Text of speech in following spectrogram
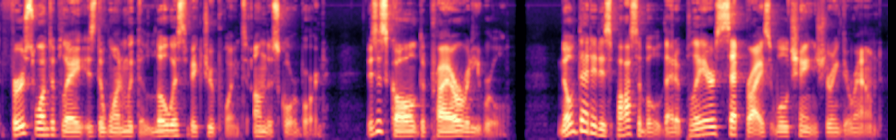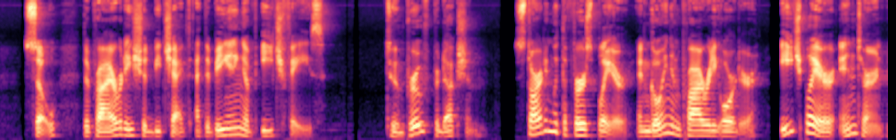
the first one to play is the one with the lowest victory point on the scoreboard. This is called the priority rule. Note that it is possible that a player's set price will change during the round, so the priority should be checked at the beginning of each phase. To improve production, starting with the first player and going in priority order, each player in turn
